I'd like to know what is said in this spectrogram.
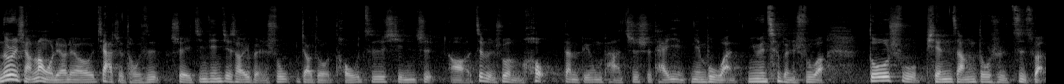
多人想让我聊聊价值投资，所以今天介绍一本书，叫做《投资心智》啊。这本书很厚，但不用怕知识太硬，念不完，因为这本书啊，多数篇章都是自传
